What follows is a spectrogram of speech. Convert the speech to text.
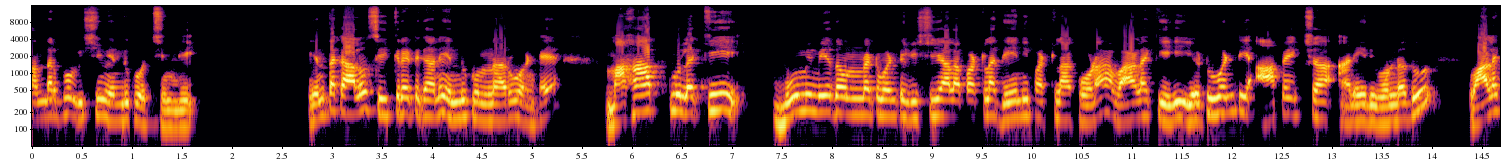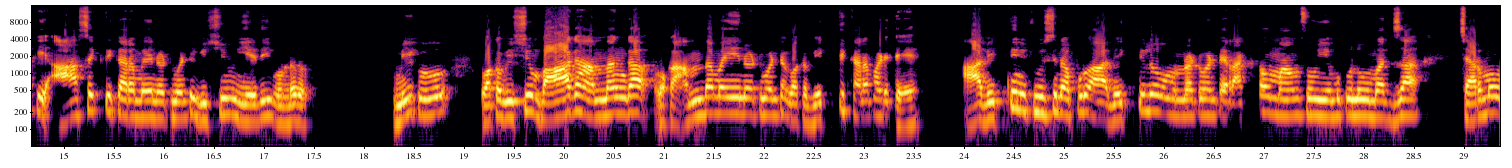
సందర్భం విషయం ఎందుకు వచ్చింది? ఇంతకాలం సీక్రెట్ గానే ఎందుకు ఉన్నారు అంటే మహాత్ములకి భూమి మీద ఉన్నటువంటి విషయాల పట్ల దేని పట్ల కూడా వాళ్ళకి ఎటువంటి ఆపేక్ష అనేది ఉండదు. వాళ్ళకి ఆసక్తికరమైనటువంటి విషయం ఏది ఉండదు. మీకు ఒక విషయం బాగా అందంగా ఒక అందమైనటువంటి ఒక వ్యక్తి కనపడితే ఆ వ్యక్తిని చూసినప్పుడు ఆ వ్యక్తిలో ఉన్నటువంటి రక్తం మాంసం ఎముకలు మజ్జ చర్మం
